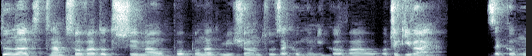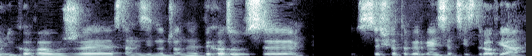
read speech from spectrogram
Donald Trump słowa dotrzymał, po ponad miesiącu zakomunikował oczekiwania. Zakomunikował, że Stany Zjednoczone wychodzą z, ze Światowej Organizacji Zdrowia.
